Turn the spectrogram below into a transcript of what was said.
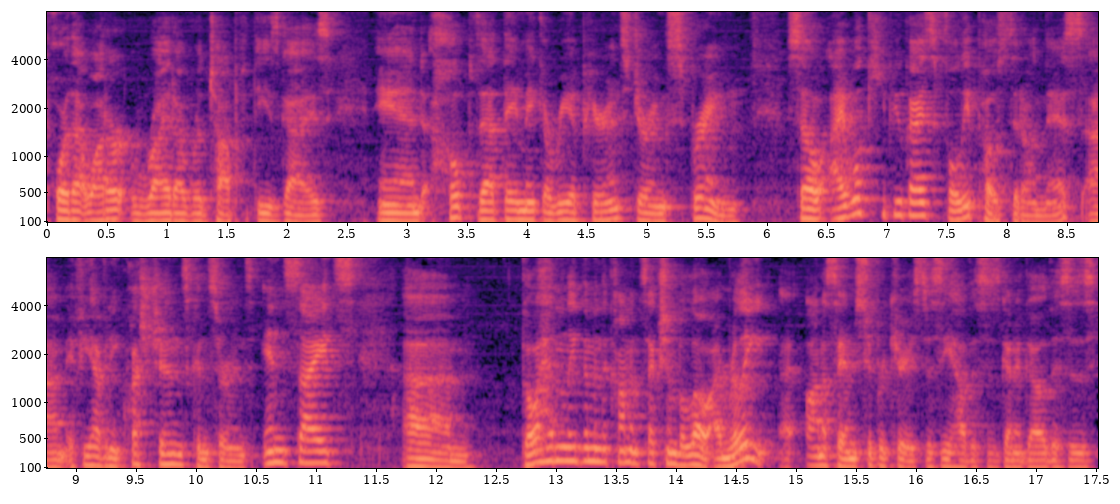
pour that water right over the top of these guys and hope that they make a reappearance during spring. So I will keep you guys fully posted on this. Um, if you have any questions, concerns, insights, um, go ahead and leave them in the comment section below. I'm really, uh, honestly, I'm super curious to see how this is gonna go. This is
